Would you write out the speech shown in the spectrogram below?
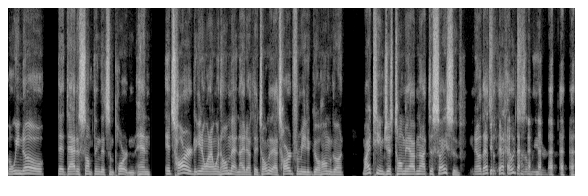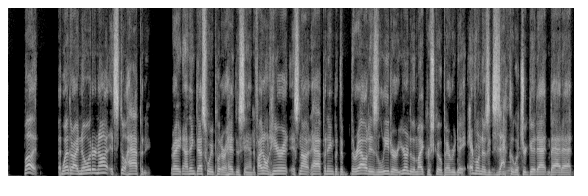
but we know that that is something that's important. And it's hard, you know, when I went home that night after they told me that, it's hard for me to go home and going, my team just told me I'm not decisive. You know, that's that hurts as a leader. But whether I know it or not, it's still happening. Right. And I think that's where we put our head in the sand. If I don't hear it, it's not happening. But the, the reality is, a leader, you're under the microscope every day. Everyone knows exactly what you're good at and bad at.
